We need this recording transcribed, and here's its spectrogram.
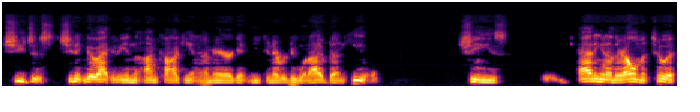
she just she didn't go back to being the I'm cocky and I'm arrogant and you can never do what I've done heel. She's adding another element to it.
